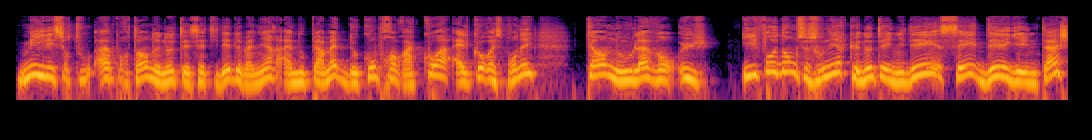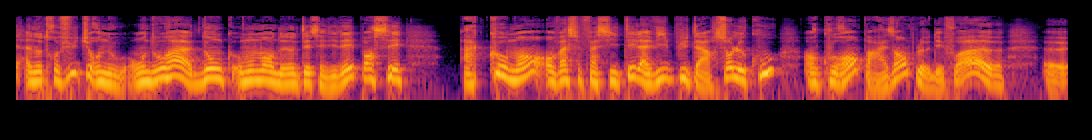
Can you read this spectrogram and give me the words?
Mais il est surtout important de noter cette idée de manière à nous permettre de comprendre à quoi elle correspondait quand nous l'avons eue. Il faut donc se souvenir que noter une idée, c'est déléguer une tâche à notre futur nous. On doit donc, au moment de noter cette idée, penser à comment on va se faciliter la vie plus tard. Sur le coup, en courant, par exemple, des fois, euh, euh,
